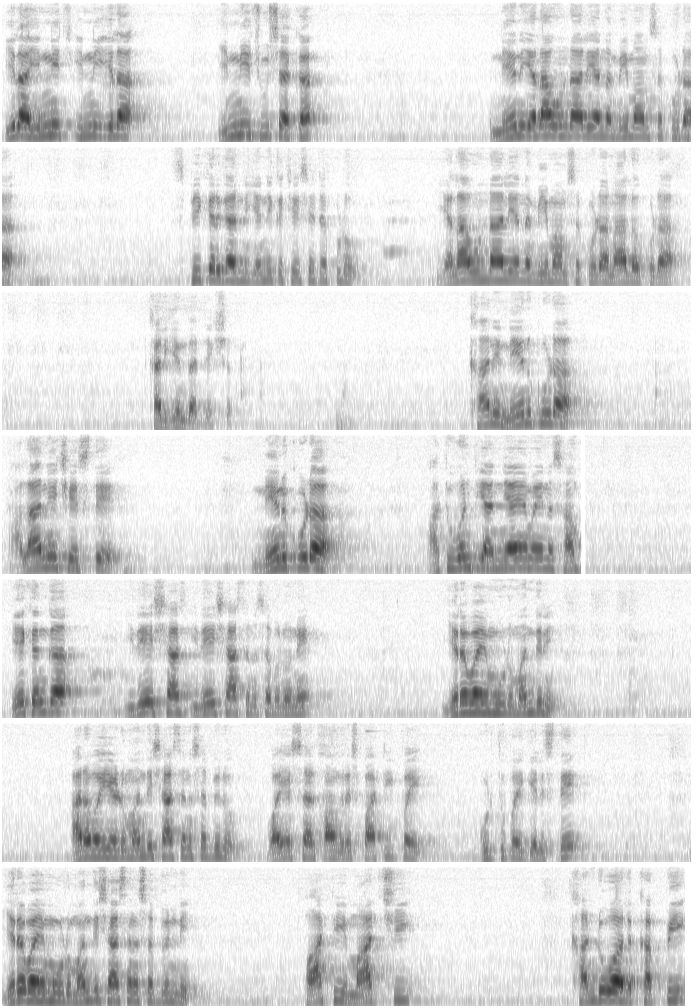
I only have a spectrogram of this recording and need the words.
ఇలా ఇన్ని ఇన్ని ఇలా ఇన్ని చూశాక నేను ఎలా ఉండాలి అన్న మీమాంస కూడా స్పీకర్ గారిని ఎన్నిక చేసేటప్పుడు ఎలా ఉండాలి అన్న మీమాంస కూడా నాలో కూడా కలిగింది అధ్యక్ష. కానీ నేను కూడా అలానే చేస్తే నేను కూడా అటువంటి అన్యాయమైన సాం ఏకంగా ఇదే శా ఇదే శాసనసభలోనే ఇరవై మూడు మందిని అరవై ఏడు మంది శాసనసభ్యులు వైఎస్ఆర్ కాంగ్రెస్ పార్టీపై గుర్తుపై గెలిస్తే ఇరవై మూడు మంది శాసనసభ్యుల్ని పార్టీ మార్చి కండువాలు కప్పి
